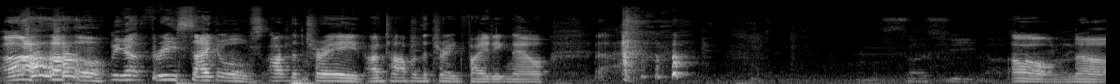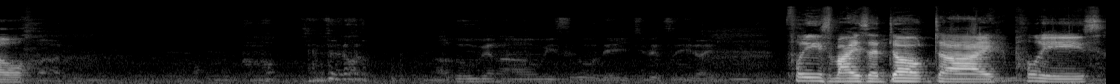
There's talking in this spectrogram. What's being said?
Oh, we got three psychos on the train, on top of the train fighting now. oh, no. Please, Maiza, don't die. Please.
